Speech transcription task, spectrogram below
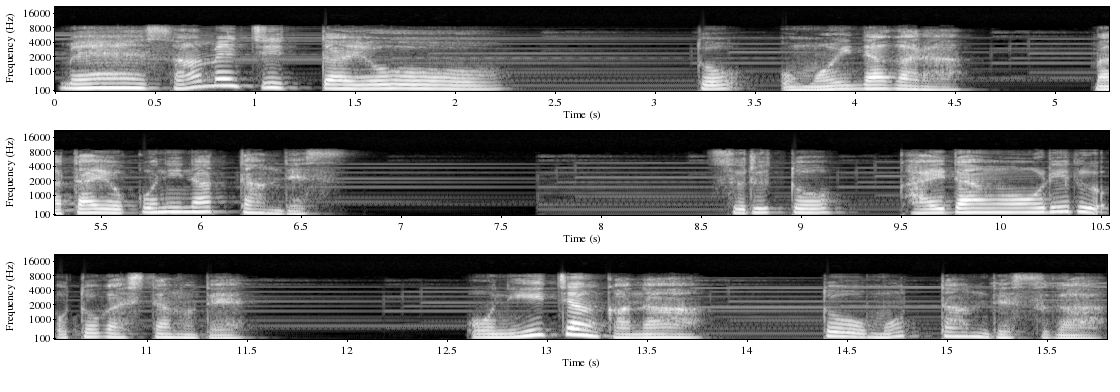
目覚めちったよと思いながら、また横になったんです。すると、階段を降りる音がしたので、お兄ちゃんかなと思ったんですが、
